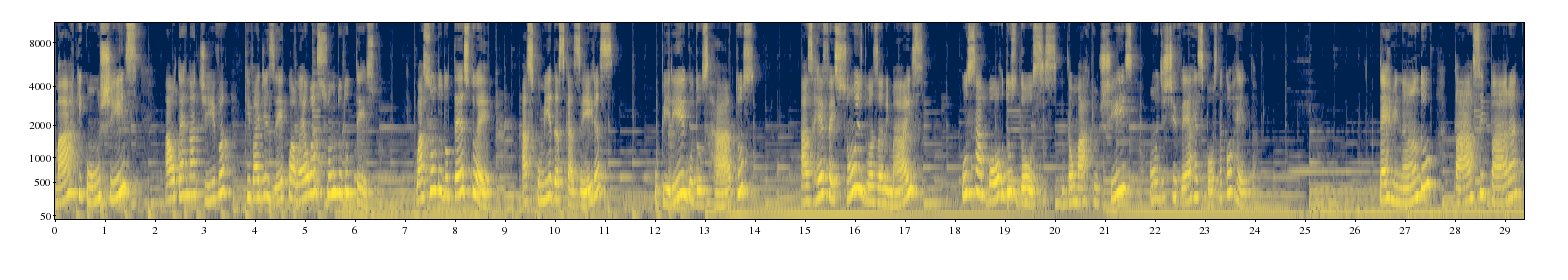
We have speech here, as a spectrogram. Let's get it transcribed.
Marque com um X a alternativa que vai dizer qual é o assunto do texto. O assunto do texto é as comidas caseiras, o perigo dos ratos, as refeições dos animais, o sabor dos doces. Então marque um X onde estiver a resposta correta. Terminando, passe para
